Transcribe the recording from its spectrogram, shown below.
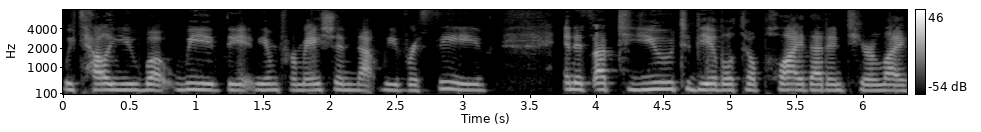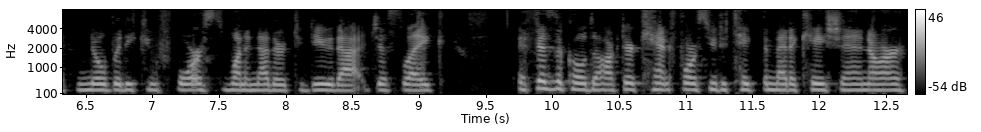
We tell you what we, the, the information that we've received. And it's up to you to be able to apply that into your life. Nobody can force one another to do that. Just like a physical doctor can't force you to take the medication or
